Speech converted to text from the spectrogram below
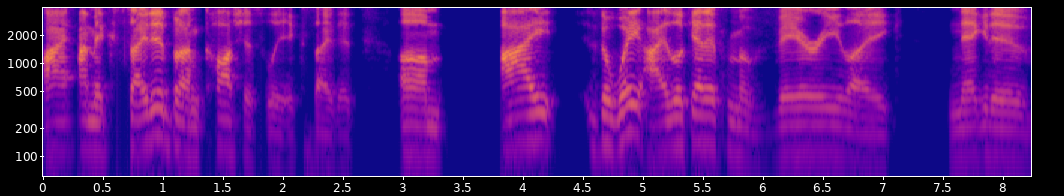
I, I'm excited, but I'm cautiously excited. Um, I the way I look at it from a very like negative,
